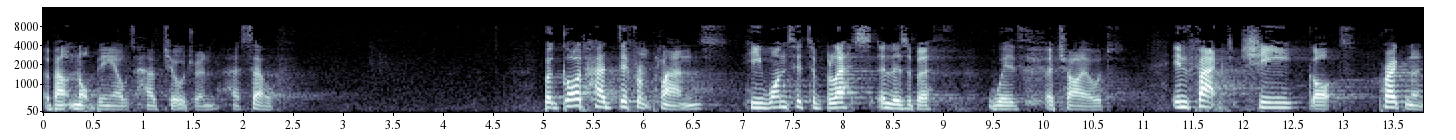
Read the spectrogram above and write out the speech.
about not being able to have children herself. But God had different plans. He wanted to bless Elizabeth with a child. In fact, she got pregnant.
